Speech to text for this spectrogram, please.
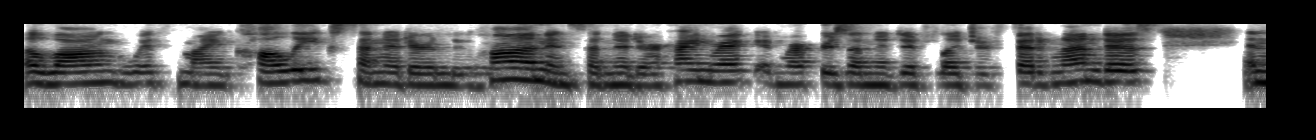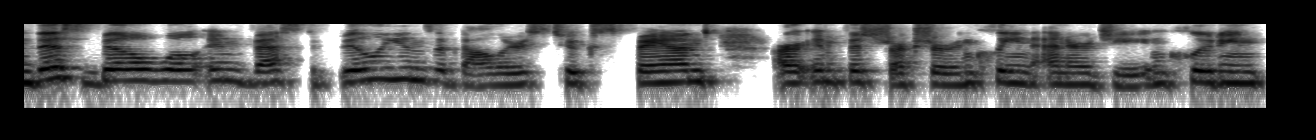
along with my colleagues, Senator Lujan and Senator Heinrich and Representative Leger Fernandez. And this bill will invest billions of dollars to expand our infrastructure in clean energy, including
